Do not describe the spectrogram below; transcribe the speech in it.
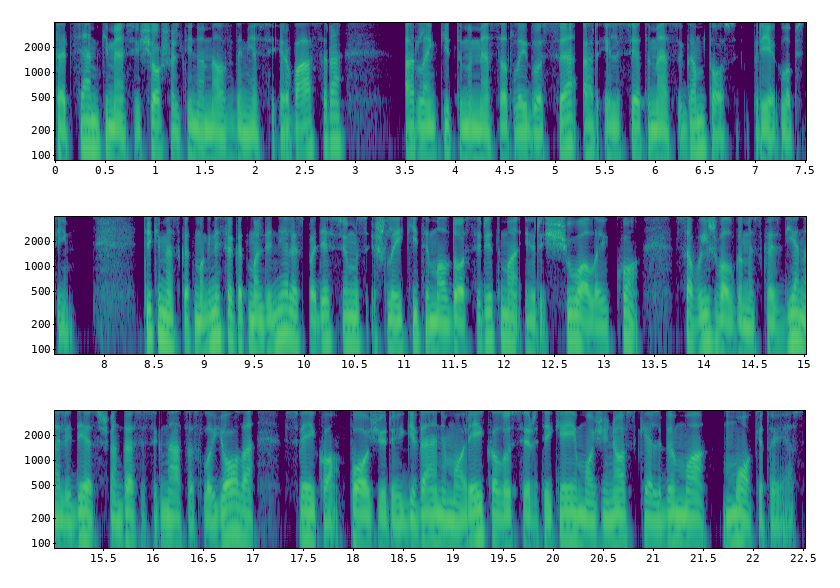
Tad semkime iš šio šaltinio melzdamiesi ir vasarą, ar lankytumėmės atlaiduose, ar ilsėtumės gamtos prieglopstį. Tikimės, kad Magnifikat maldinėlis padės jums išlaikyti maldos ritmą ir šiuo laiku savo išvalgomis kasdieną lydės Šventasis Ignacas Lojola, sveiko požiūrių į gyvenimo reikalus ir tikėjimo žinios kelbimo mokytojas.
